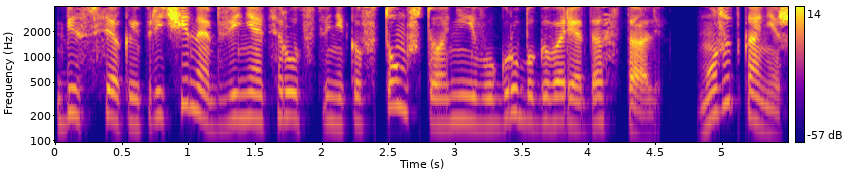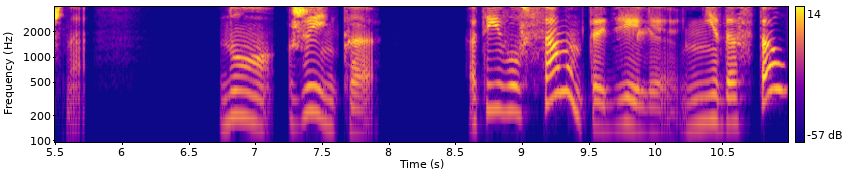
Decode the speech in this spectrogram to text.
без всякой причины, обвинять родственников в том, что они его, грубо говоря, достали? Может, конечно. Но, Женька, а ты его в самом-то деле не достал?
